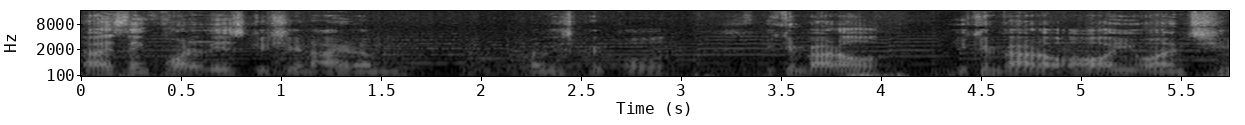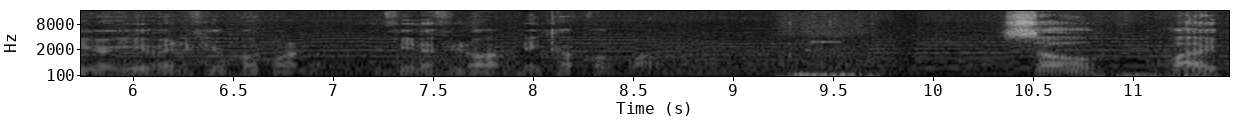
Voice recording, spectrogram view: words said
Now I think one of these gives you an item. One of these people, you can battle. You can battle all you want here, even if your Pokemon, even if you don't have any tough Pokemon. So, like,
